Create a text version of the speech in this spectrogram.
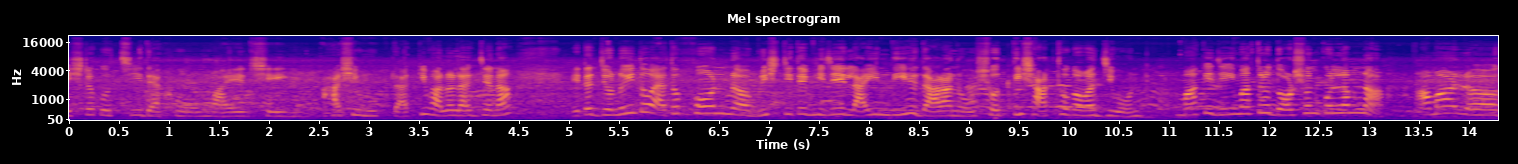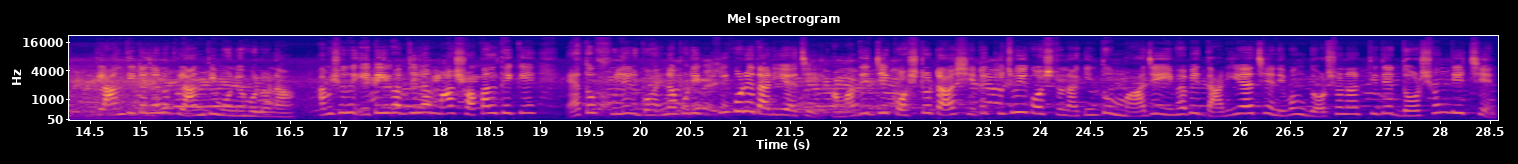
চেষ্টা করছি। দেখো মায়ের সেই হাসি মুখটা, কি ভালো লাগছে না? এটার জন্যই তো এতক্ষণ বৃষ্টিতে ভিজে লাইন দিয়ে দাঁড়ানো সত্যি সার্থক আমার জীবন। মাকে যেই মাত্র দর্শন করলাম না, আমার ক্লান্তিটা যেন ক্লান্তি মনে হলো না। আমি শুধু এটাই ভাবছিলাম, মা সকাল থেকে এত ফুলের গয়না পরে কি করে দাঁড়িয়ে আছে? আমাদের যে কষ্টটা, সেটা কিছুই কষ্ট না, কিন্তু মা যে এইভাবে দাঁড়িয়ে আছেন এবং দর্শনার্থীদের দর্শন দিচ্ছেন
